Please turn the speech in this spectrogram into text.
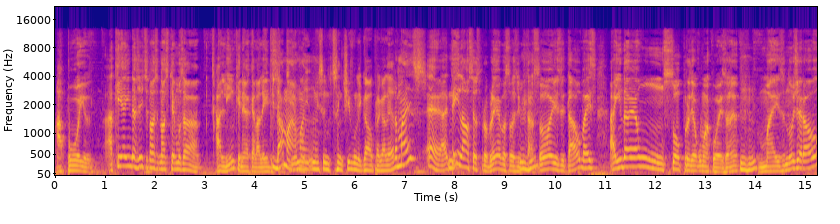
apoio. Aqui ainda a gente, nós, nós temos a, a Link, né? Aquela lei de Que dá uma, incentivo. uma- um incentivo legal pra galera, mas. É, tem lá os seus problemas, suas Uhum. limitações e tal, mas ainda é um sopro de alguma coisa, né? Uhum. Mas no geral,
